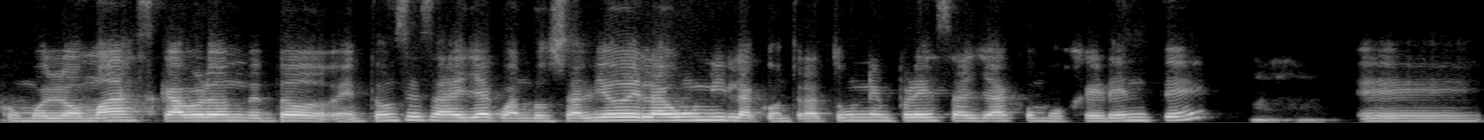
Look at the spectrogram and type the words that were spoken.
como lo más cabrón de todo. Entonces a ella cuando salió de la uni la contrató una empresa ya como gerente Eh,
